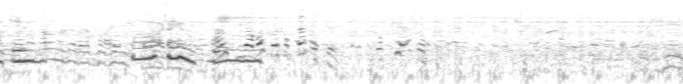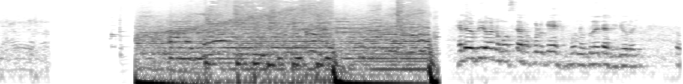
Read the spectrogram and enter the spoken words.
হেল্ল' এভৰিৱান নমস্কাৰ সকলোকে মোৰ নতুন এটা ভিডিঅ' লৈ। তো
